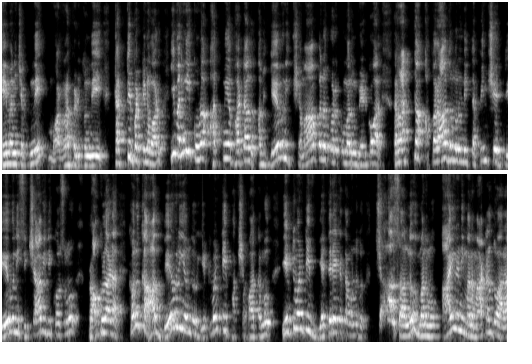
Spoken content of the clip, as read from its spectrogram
ఏమని చెప్తుంది? మొర్ర పెడుతుంది. కత్తి పట్టిన వాడు. ఇవన్నీ కూడా ఆత్మీయ పాఠాలు. అవి దేవుని క్షమాపణ కొరకు మనం వేడుకోవాలి. రక్త అపరాధము నుండి తప్పించే దేవుని శిక్షావిధి కోసము ప్రాకులాడాలి. కనుక దేవుని యందు ఎటువంటి పక్షపాతము ఎటువంటి వ్యతిరేకత ఉండదు. చాలాసార్లు మనము ఆయనని మన మాటల ద్వారా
